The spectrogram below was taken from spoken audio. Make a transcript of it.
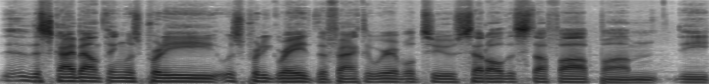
the skybound thing was pretty was pretty great. The fact that we were able to set all this stuff up, um, the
